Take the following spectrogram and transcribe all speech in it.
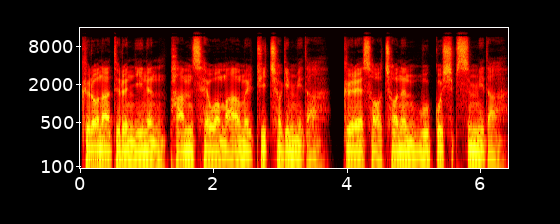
그러나 들은 이는 밤새워 마음을 뒤척입니다. 그래서 저는 묻고 싶습니다.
